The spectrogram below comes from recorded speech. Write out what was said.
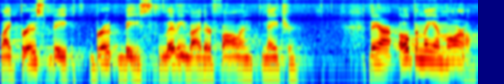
like brute beasts living by their fallen nature. They are openly immoral.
